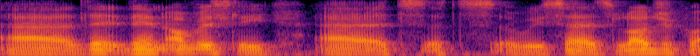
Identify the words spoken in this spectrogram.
uh, th- then obviously it's it's we say it's logical.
